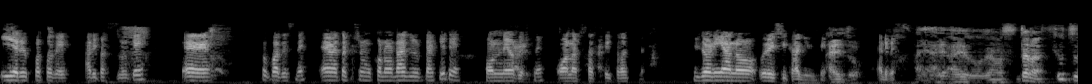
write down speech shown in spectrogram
言えることでありますので、えー、そこはですね、えー、私もこのラジオだけで本音をですね、お話しさせていただくと非常にあの、嬉しい限りでありがとう。あります。はい、ありがとうございます。ただ、一つ、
